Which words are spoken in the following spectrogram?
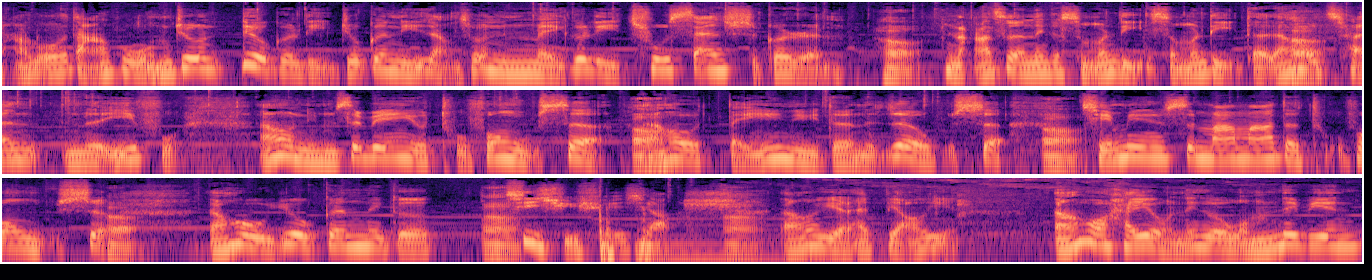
打锣打鼓，我们就六个里就跟里长说，你们每个里出三十个人，拿着那个什么礼什么礼的，然后穿你们的衣服，然后你们这边有土风舞社，然后北一女的热舞社，前面又是妈妈的土风舞社，然后又跟那个戏曲学校，然后也来表演。然后还有那个我们那边，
